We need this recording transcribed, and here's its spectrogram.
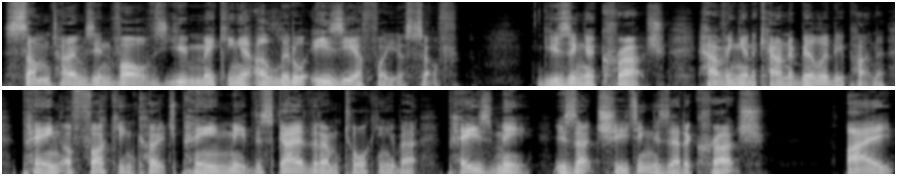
sometimes involves you making it a little easier for yourself. Using a crutch, having an accountability partner, paying a fucking coach, paying me. This guy that I'm talking about pays me. Is that cheating? Is that a crutch? I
